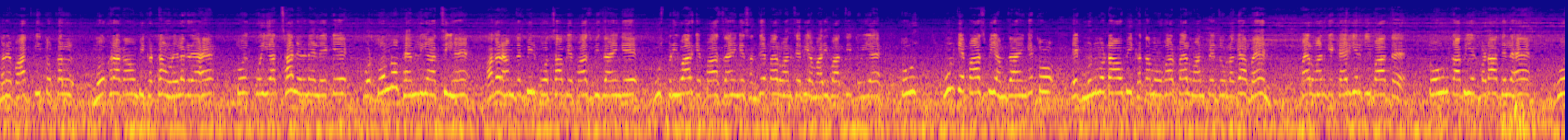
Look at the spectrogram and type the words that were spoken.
मैंने बात की तो कल मोखरा गाँव भी इकट्ठा होने लग रहा है। तो कोई अच्छा निर्णय लेके और दोनों फैमिलियाँ अच्छी हैं, अगर हम जगबीर कोच साहब के पास भी जाएँगे, उस परिवार के पास जाएँगे, संजय पहलवान से भी हमारी बातचीत हुई है तो उनके पास भी हम जाएँगे तो एक मुनमुटाव भी खत्म होगा। पहलवान पे जो लगा बहन, पहलवान के कैरियर की बात है तो उनका भी एक बड़ा दिल है वो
